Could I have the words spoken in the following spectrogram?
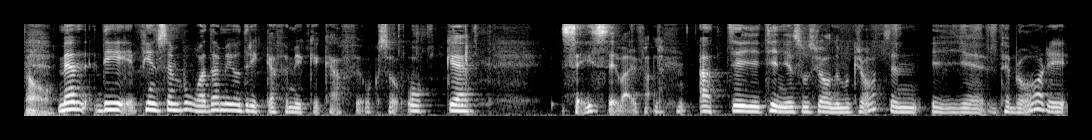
ja. Men det finns en våda med att dricka för mycket kaffe också. Och eh, sägs det i varje fall. Att i tidningen Socialdemokraten i eh, februari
